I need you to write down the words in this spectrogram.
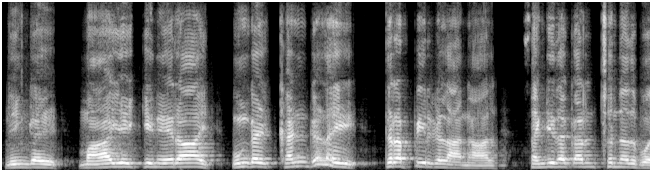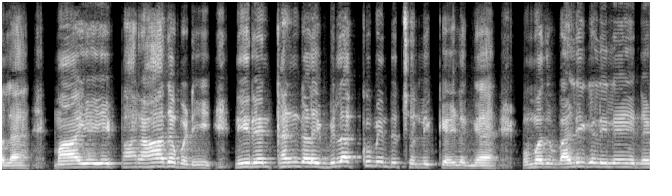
நீங்கள் மாயைக்கு நேராய் உங்கள் கண்களை திறப்பீர்களானால் சங்கீதக்காரன் சொன்னது போல மாயையை பாராதபடி நீர் என் கண்களை விலக்கும் என்று சொல்லி கேளுங்க. உமது வழிகளிலே என்னை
